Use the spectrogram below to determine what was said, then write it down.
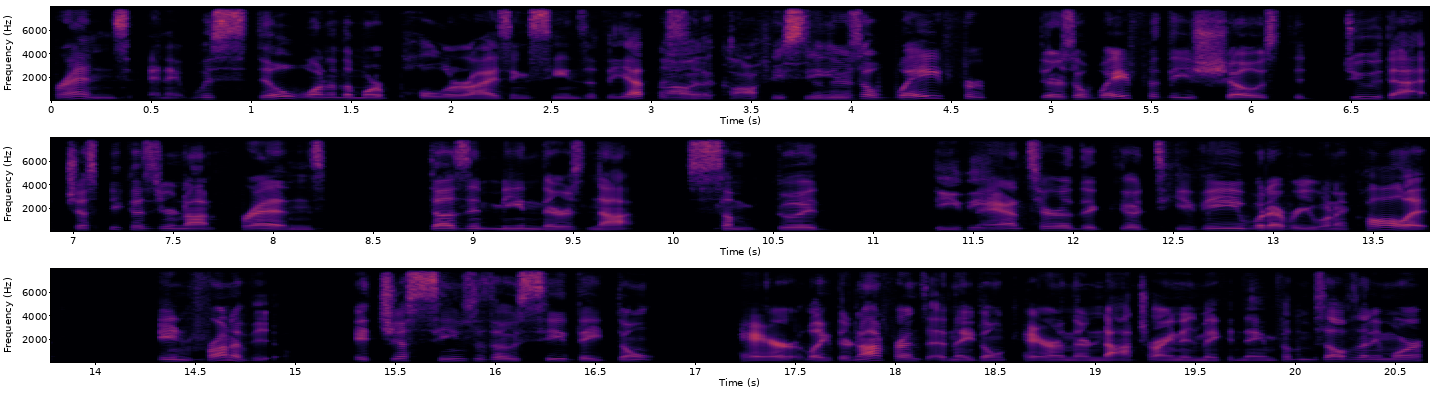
friends, and it was still one of the more polarizing scenes of the episode. Oh, the coffee scene. So there's a way for there's a way for these shows to do that. Just because you're not friends doesn't mean there's not some good TV. answer, the good TV, whatever you want to call it, in front of you. It just seems with OC they don't care. Like they're not friends and they don't care and they're not trying to make a name for themselves anymore.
